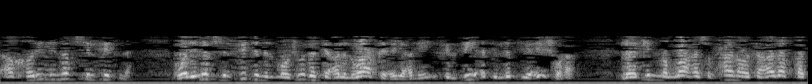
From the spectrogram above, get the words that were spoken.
آخرين لنفس الفتنة ولنفس الفتن الموجودة على الواقع يعني في البيئة التي يعيشها لكن الله سبحانه وتعالى قد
